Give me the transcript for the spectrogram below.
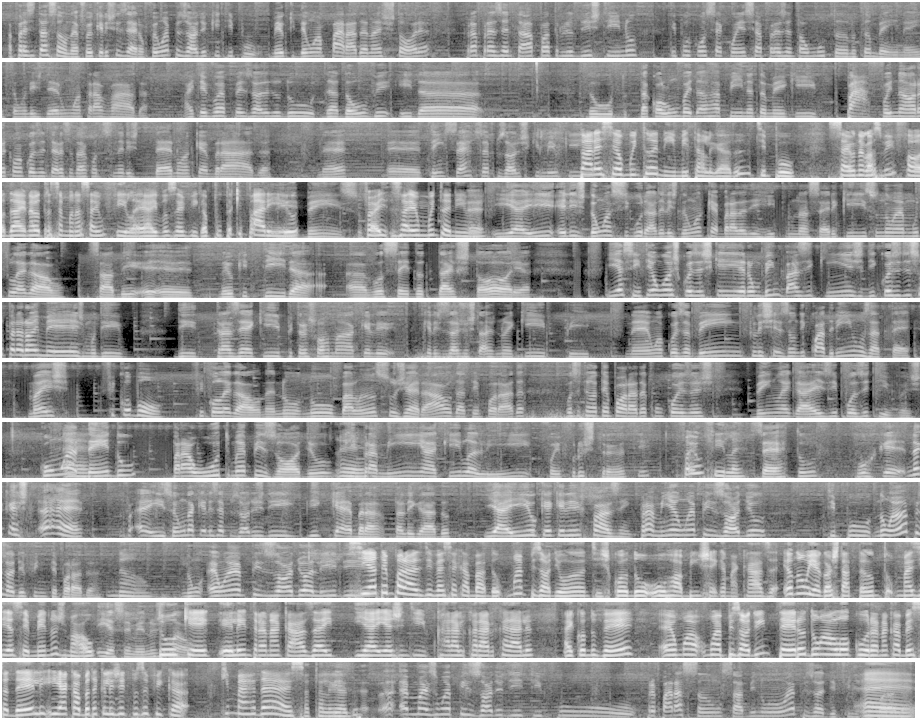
apresentação, né? Foi o que eles fizeram. Foi um episódio que tipo meio que deu uma parada na história pra apresentar a Patrulha do Destino e por consequência apresentar o Mutano também, né? Então eles deram uma travada. Aí teve o episódio do, da Dove e da do, da Columba e da Rapina também que pá, foi na hora que uma coisa interessante estava acontecendo, eles deram uma quebrada, né? É, tem certos episódios que meio que Pareceu muito anime, tá ligado? Tipo, saiu um negócio bem foda, aí na outra semana sai um filler, aí você fica, puta que É, pariu. bem isso. Foi, saiu muito anime. É, e aí eles dão uma segurada, eles dão uma quebrada de ritmo na série que isso não é muito legal, sabe? É, é, meio que tira a você do- da história. E assim, tem algumas coisas que eram bem basiquinhas, de coisa de super-herói mesmo, de, de trazer a equipe, transformar aquele, aqueles desajustados numa equipe, né? Uma coisa bem clichêzão de quadrinhos até. Mas ficou bom, ficou legal, né? No, no balanço geral da temporada, você tem uma temporada com coisas bem legais e positivas. Com um É. adendo para o último episódio, É. que pra mim aquilo ali foi frustrante, Foi um filler. certo? Porque não é questão, é, é isso, é um daqueles episódios de, de quebra, tá ligado? E aí o que que eles fazem? Pra mim é um episódio tipo, não é um episódio de fim de temporada. Não. Não é um episódio ali de Se a temporada tivesse acabado um episódio antes, quando o Robin chega na casa, eu não ia gostar tanto, mas ia ser menos mal ia ser menos do mal. que ele entrar na casa e, e aí a gente, caralho, caralho, caralho. Aí quando vê, é uma, um episódio inteiro de uma loucura na cabeça dele e acaba daquele jeito que você fica, que merda é essa, tá ligado? É, é mais um episódio de tipo preparação, sabe? Não é um episódio de fim de É,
